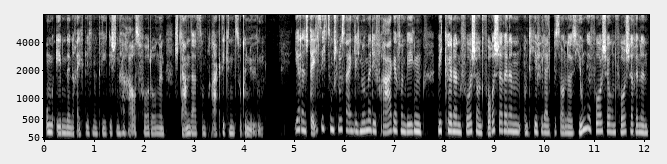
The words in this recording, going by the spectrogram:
um eben den rechtlichen und ethischen Herausforderungen, Standards und Praktiken zu genügen. Ja, dann stellt sich zum Schluss eigentlich nur mehr die Frage von wegen, wie können Forscher und Forscherinnen und hier vielleicht besonders junge Forscher und Forscherinnen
